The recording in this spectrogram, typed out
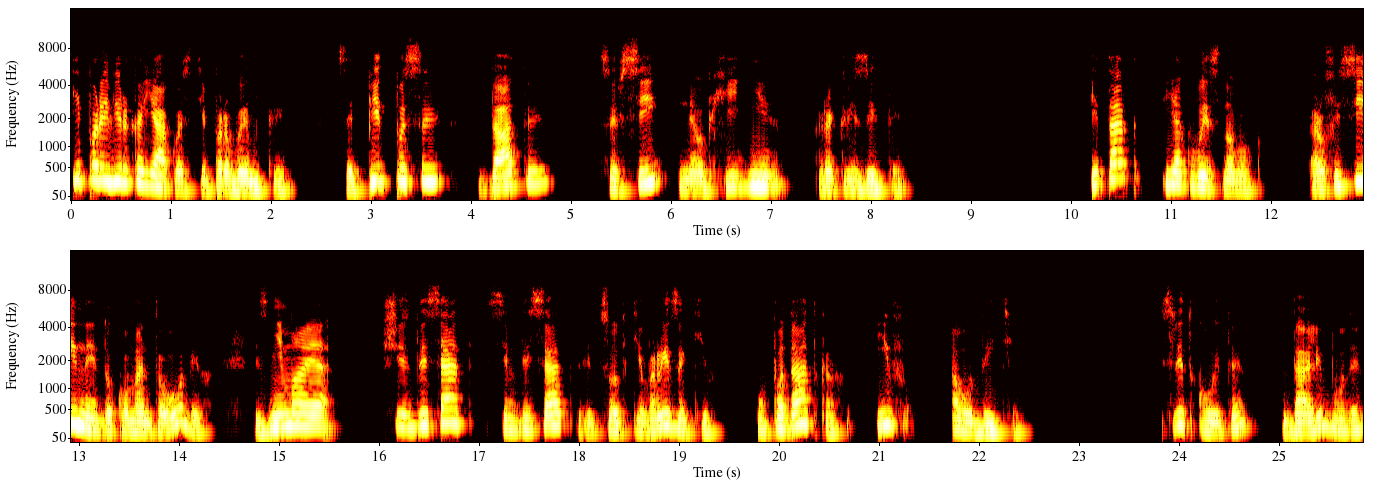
І перевірка якості первинки. Це підписи, дати, це всі необхідні реквізити. І так, як висновок, професійний документообіг знімає 60-70% ризиків у податках і в аудиті. Слідкуйте, далі буде.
